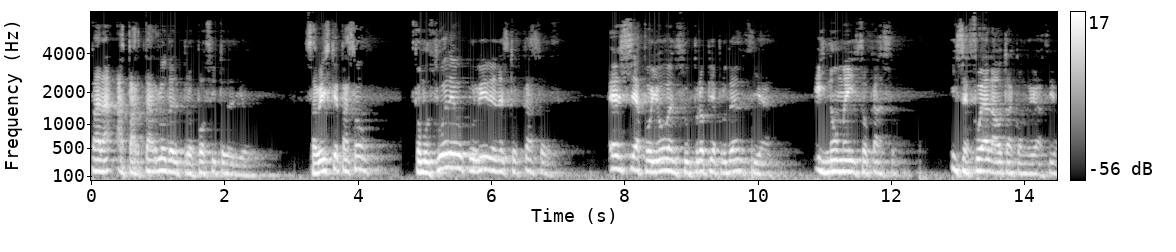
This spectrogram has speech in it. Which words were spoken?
para apartarlo del propósito de Dios. ¿Sabéis qué pasó? Como suele ocurrir en estos casos, él se apoyó en su propia prudencia y no me hizo caso y se fue a la otra congregación.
